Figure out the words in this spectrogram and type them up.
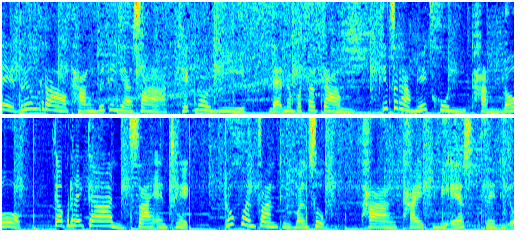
เดตเรื่องราวทางวิทยาศาสตร์ เทคโนโลยี และนวัตกรรม ที่จะทำให้คุณทันโลก กับรายการ s c i e n t e c h ทุกวันจันทร์ถึงวันศุกร์ทางไทย PBS Radio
